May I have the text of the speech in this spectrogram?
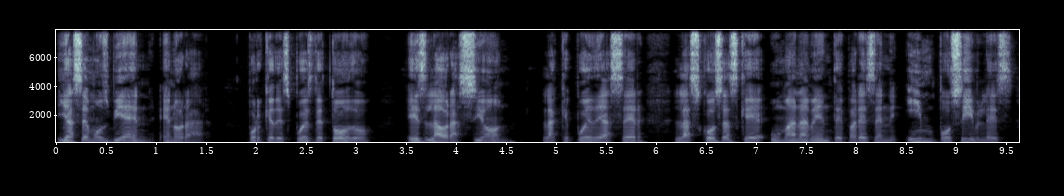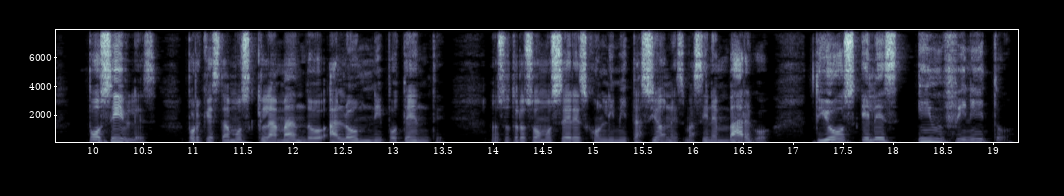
Y hacemos bien en orar, porque después de todo es la oración la que puede hacer las cosas que humanamente parecen imposibles posibles, porque estamos clamando al Omnipotente. Nosotros somos seres con limitaciones, mas sin embargo, Dios Él es infinito.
